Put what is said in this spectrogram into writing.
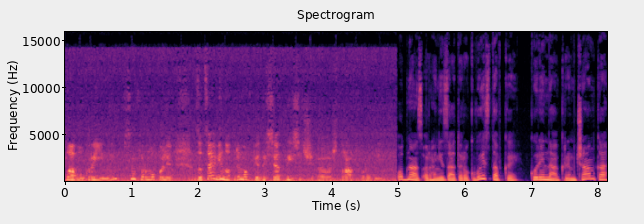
славу України в Сімферополі. За це він отримав 50 тисяч штраф штрафу рублів. Одна з організаторок виставки, корінна кримчанка,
